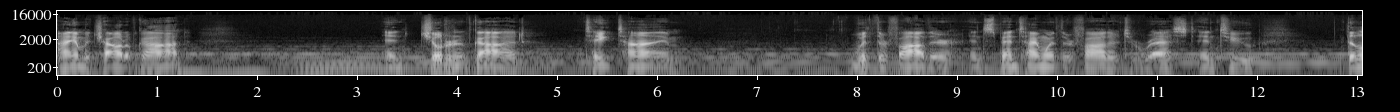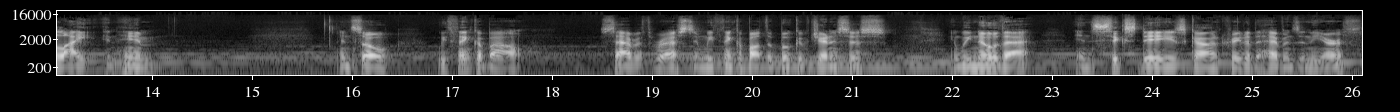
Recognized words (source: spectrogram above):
I am a child of God, and children of God take time with their father and spend time with their father to rest and to delight in him. And so we think about Sabbath rest and we think about the book of Genesis and we know that in six days God created the heavens and the earth.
